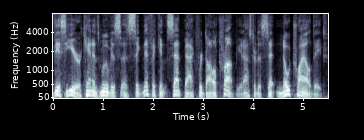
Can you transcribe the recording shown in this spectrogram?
this year, Cannon's move is a significant setback for Donald Trump. He had asked her to set no trial date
